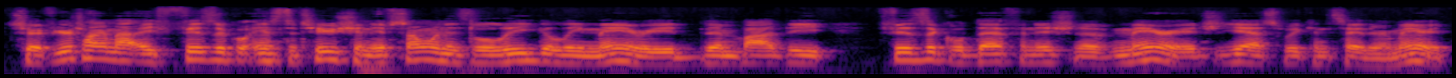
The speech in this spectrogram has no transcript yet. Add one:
So if you're talking about a physical institution, if someone is legally married, then by the physical definition of marriage, yes, we can say they're married.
